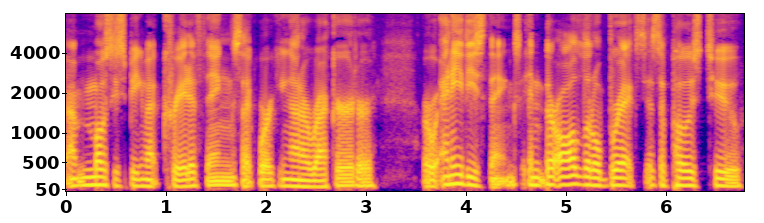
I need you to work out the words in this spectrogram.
I'm mostly speaking about creative things like working on a record or or any of these things. And they're all little bricks as opposed to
